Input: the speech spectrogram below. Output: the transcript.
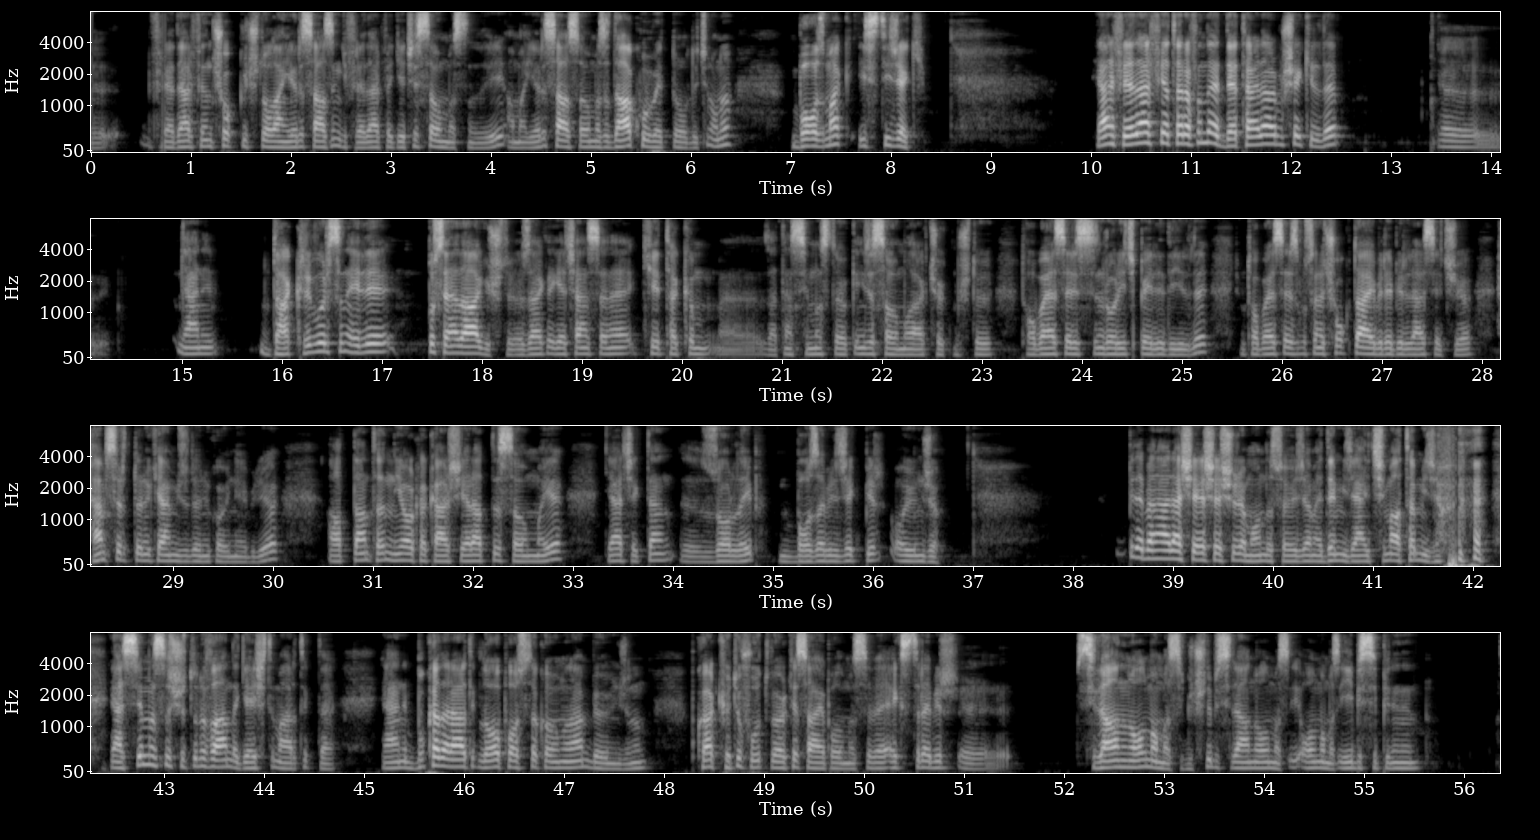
Philadelphia'nın çok güçlü olan yarı sahasını ki Philadelphia geçiş savunmasında değil ama yarı saha savunması daha kuvvetli olduğu için onu bozmak isteyecek. Yani Philadelphia tarafında detaylar bu şekilde. Ee, yani Dark Rivers'ın eli bu sene daha güçlü. Özellikle geçen seneki takım e, zaten Simmons da yok iyice savunma olarak çökmüştü. Tobias Harris'in rolü hiç belli değildi. Şimdi Tobias Harris bu sene çok daha iyi birebirler seçiyor. Hem sırt dönük hem yüzü dönük oynayabiliyor. Atlanta'nın New York'a karşı yarattığı savunmayı gerçekten e, zorlayıp bozabilecek bir oyuncu. Bir de ben hala şeye şaşırıyorum onu da söyleyeceğim edemeyeceğim yani içime atamayacağım. yani Simmons'ın şutunu falan da geçtim artık da. Yani bu kadar artık low posta konumlanan bir oyuncunun bu kadar kötü footwork'e sahip olması ve ekstra bir e, silahının olmaması, güçlü bir silahının olması, olmaması, iyi bir spininin,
